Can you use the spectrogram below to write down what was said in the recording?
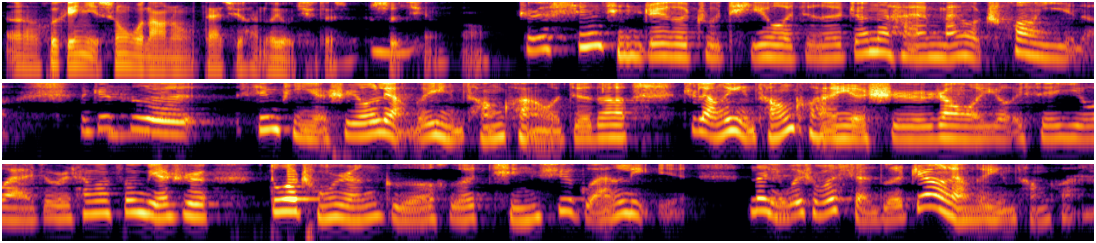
呃，会给你生活当中带去很多有趣的事情啊。其实心情这个主题，我觉得真的还蛮有创意的。那这次。新品也是有两个隐藏款，我觉得这两个隐藏款也是让我有一些意外，就是它们分别是多重人格和情绪管理。那你为什么选择这样两个隐藏款呢？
